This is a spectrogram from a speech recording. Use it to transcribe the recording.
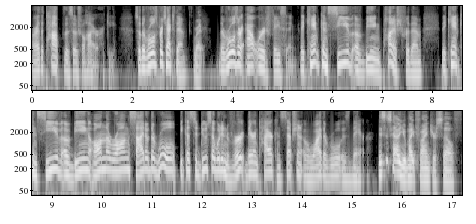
are at the top of the social hierarchy. So the rules protect them. Right. The rules are outward facing. They can't conceive of being punished for them. They can't conceive of being on the wrong side of the rule because to do so would invert their entire conception of why the rule is there. This is how you might find yourself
